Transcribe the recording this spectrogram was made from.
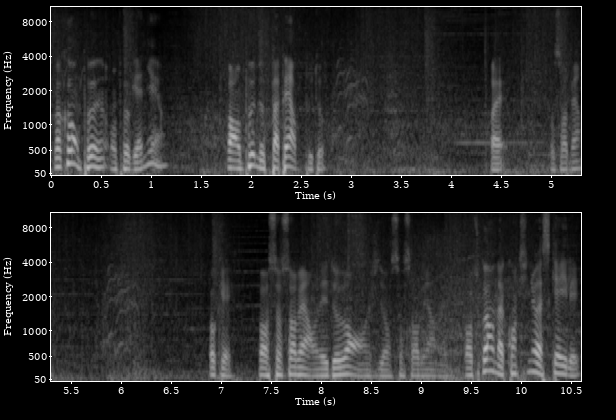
Quoique, on peut, on peut gagner. Hein. Enfin, on peut ne pas perdre, plutôt. Ouais, on s'en sort bien. Ok, bon, on s'en sort bien. On est devant, hein, je dis on s'en sort bien. mais- Bon, en tout cas, on a continué à scaler.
